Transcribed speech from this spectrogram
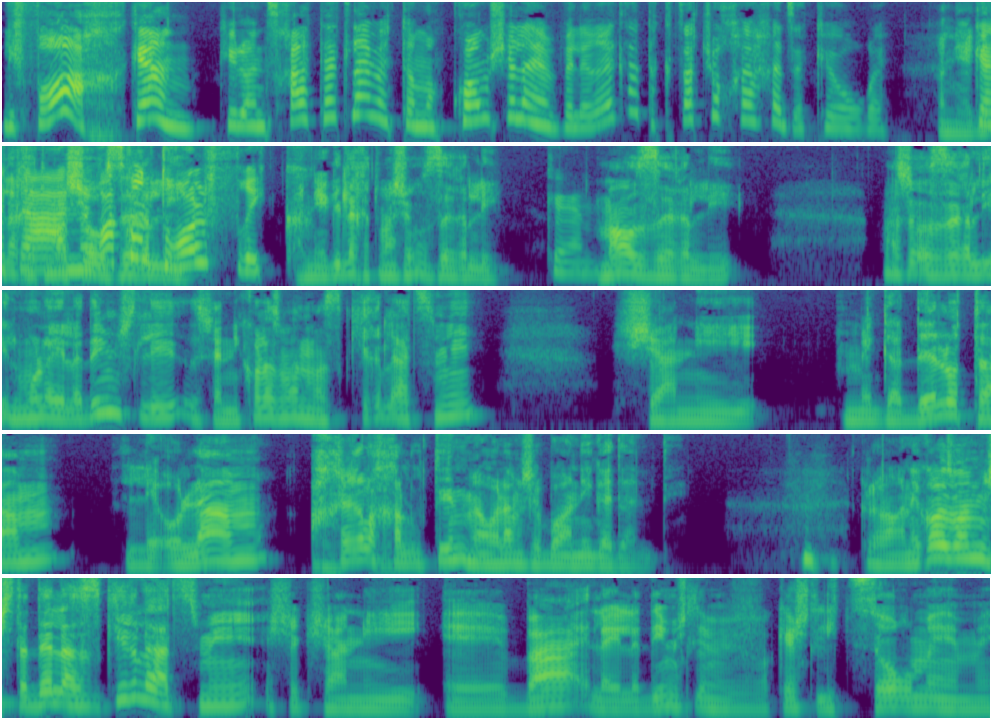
לפרוח, כן. כאילו, אני צריכה לתת להם את המקום שלהם, ולרגע אתה קצת שוכח את זה כהורה. אני אגיד לך את מה שעוזר לי. כי אתה נורא control freak. אני אגיד לך את מה שעוזר לי. כן. מה עוזר לי? מה שעוזר לי אל מול הילדים שלי, זה שאני כל הזמן מזכיר לעצמי שאני מגדל אותם לעולם אחר לחלוטין מהעולם שבו אני גדלתי. כלומר, אני כל הזמן משתדל להזכיר לעצמי שכשאני אה, בא לילדים שלי ומבקש ליצור מהם אה,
